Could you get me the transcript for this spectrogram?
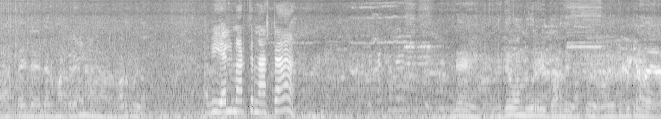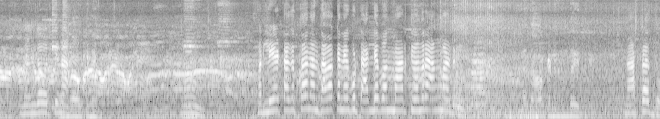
ನಾಷ್ಟ ಇಲ್ಲ ಎಲ್ಲರೂ ಮಾಡ್ತಾರೇನು ಹೊಡೆದ್ಬಿಡ ಅವಿ ಎಲ್ಲಿ ಮಾಡ್ತೀರಿ ನಾಷ್ಟ? ಇಲ್ಲೇ ಇದೇ ಒಂದು ಊರು ರೀ ದೊಡ್ಡದು ಇವತ್ತು ಇದು ಬಿಟ್ರೆ ಗಂಗಾವತಿನ? ಗಂಗಾವತಿನೇ. ಹ್ಞೂ ಮತ್ತು ಲೇಟ್ ಆಗುತ್ತಾ? ನಾನು ದವಾಖಾನೆಗೆ ಬಿಟ್ಟು ಅಲ್ಲೇ ಬಂದು ಮಾಡ್ತೀವಿ ಅಂದ್ರೆ ಹಂಗೆ ಮಾಡ್ರಿ. ಇಲ್ಲೇ ದವಾಖಾನೆ ಮುಂದೆ ಐತ್ರಿ. ನಾಷ್ಟದ್ದು?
